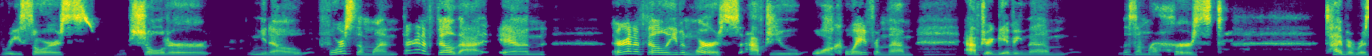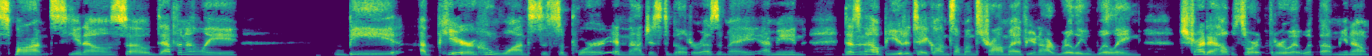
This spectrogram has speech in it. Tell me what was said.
resource shoulder, you know, for someone, they're to feel that. And they're going to feel even worse after you walk away from them, after giving them some rehearsed type of response, you know? So definitely be a peer who wants to support and not just to build a resume. I mean, it doesn't help you to take on someone's trauma if you're not really willing to try to help sort through it with them, you know?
